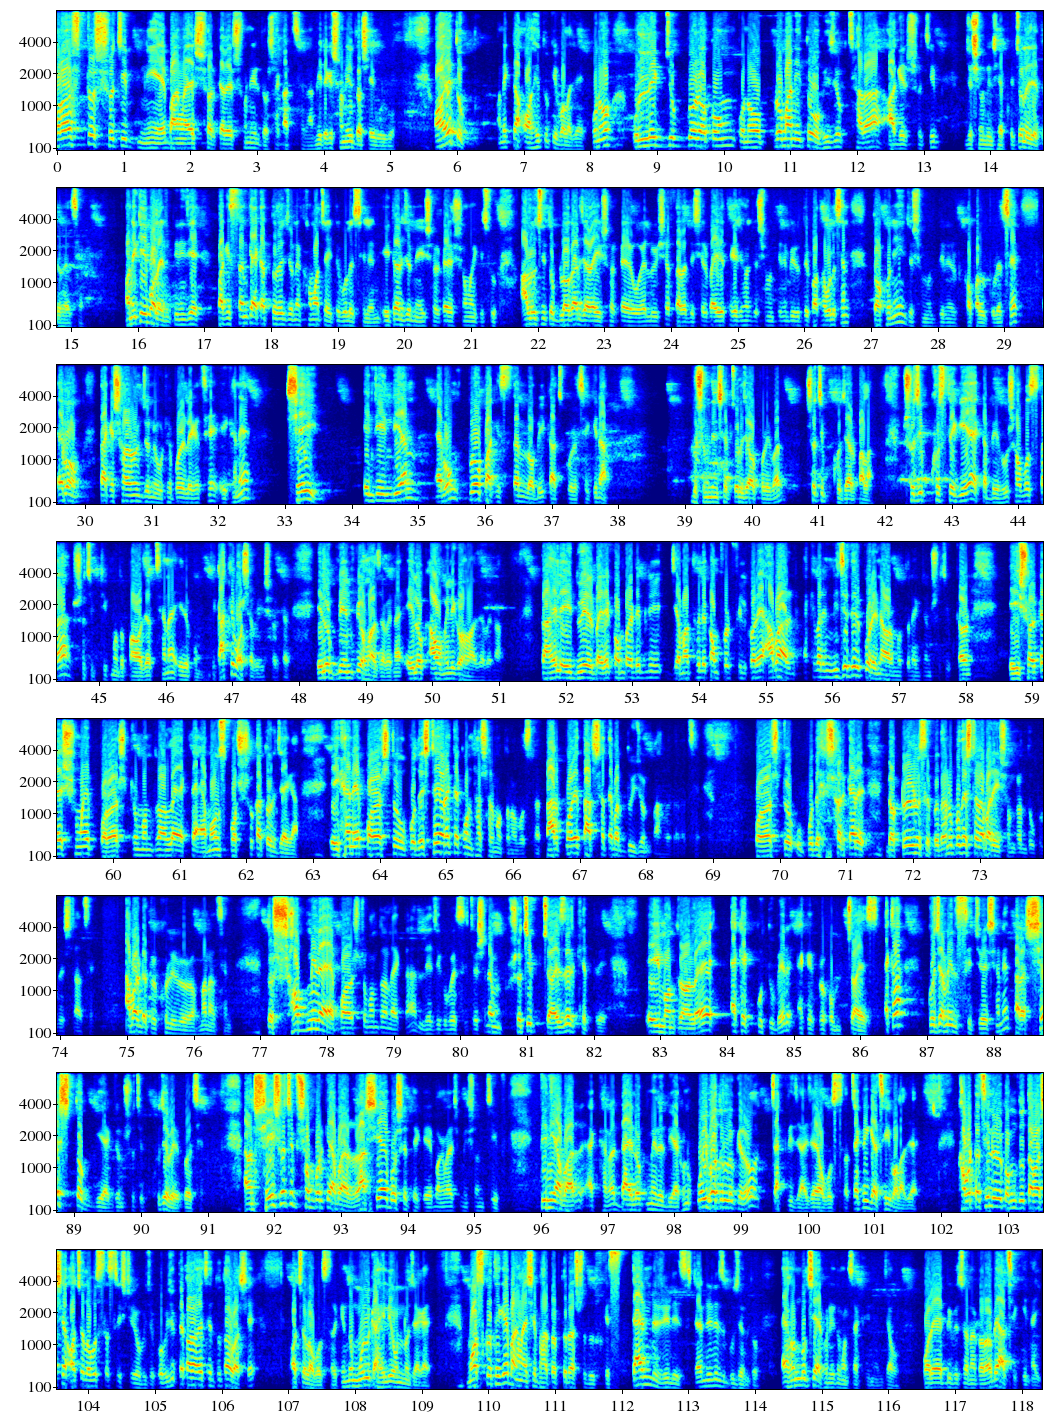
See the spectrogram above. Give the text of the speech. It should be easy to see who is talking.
Speaker 1: পররাষ্ট্র সচিব নিয়ে বাংলাদেশ সরকারের শনির দশা কাটছে না। আমি এটাকে শনির দশাই বলব। অহেতুক, অনেকটা অহেতুকই বলা যায়। কোনো উল্লেখযোগ্য রকম, কোনো প্রমাণিত অভিযোগ ছাড়া আগের সচিব জসীমুদ্দিন সাহেবকে চলে যেতে হয়েছে। অনেকেই বলেন, তিনি যে পাকিস্তানকে একাত্তরের জন্য ক্ষমা চাইতে বলেছিলেন, এটার জন্য এই সরকারের সময় কিছু আলোচিত ব্লগার যারা এই সরকারের ওয়েল উইশার, তারা দেশের বাইরে থেকে যখন জসীমুদ্দিনের বিরুদ্ধে কথা বলেছেন, তখনই জসীমুদ্দিনের কপাল পড়েছে এবং তাকে সরানোর জন্য উঠে পড়ে লেগেছে এখানে। সেই এন্টি ইন্ডিয়ান এবং প্রো পাকিস্তান লবি কাজ করেছে কিনা? জসীমুদ্দিন সে চলে যাওয়ার পর এবার সচিব খোঁজার পালা। সচিব খুঁজতে গিয়ে একটা বেহুশ অবস্থা, সচিব ঠিক মতো পাওয়া যাচ্ছে না, এরকম। কাকে বসাবে এই সরকার? এ লোক বিএনপি হওয়া যাবে না, এ লোক আওয়ামী লীগও হওয়া যাবে না। তাহলে এই দুইয়ের বাইরে কম্পারেটিভলি জামাত হলে কমফোর্ট ফিল করে, আবার একেবারে নিজেদের করে নেওয়ার মতন একজন সচিব। কারণ এই সরকারের সময় পররাষ্ট্র মন্ত্রণালয় একটা এমন স্পর্শকাতর জায়গা। এখানে পররাষ্ট্র উপদেষ্টাই অনেকটা কোণঠাসার মতন অবস্থা। তারপরে তার সাথে আবার দুইজন পাহাড় দাঁড়াচ্ছে। পররাষ্ট্র উপদেশ সরকারের ডক্টর ইউনুসের প্রধান উপদেষ্টার আবার এই সংক্রান্ত উপদেষ্টা আছে। আবার ডক্টর খলিলুর রহমান আছেন। তো সব মিলে পররাষ্ট্র মন্ত্রণালয় একটা লেজি গুবের সিচুয়েশন এবং সচিব চয়েসের ক্ষেত্রে এই মন্ত্রণালয়ে এক এক কুতুবের এক এক রকম চয়েস একটা গোজামিল সিচুয়েশনে তারা শেষ তক গিয়ে একজন সচিব খুঁজে বের করেছে। এখন সেই সচিব সম্পর্কে আবার রাশিয়ায় বসে থেকে বাংলাদেশ মিশন চিফ তিনি আবার একখানা ডায়লগ মেরে দিয়ে এখন ওই ভদ্রলোকেরও চাকরি যায় যায় অবস্থা। চাকরি গেছেই বলা যায়। খবরটা ছিল এরকম, দূতাবাসে অচল অবস্থা সৃষ্টির অভিযোগ। অভিযোগটা করা হয়েছে দূতাবাসে। অচল অবস্থার, কিন্তু মূল কাহিনী অন্য জায়গায়। মস্কো থেকে বাংলাদেশে ভারপ্রাপ্ত রাষ্ট্রদূতকে স্ট্যান্ড রিলিজ স্ট্যান্ড রিলিজ বুঝেন তো। এখন বলছি এখনই তোমার চাকরি নেই, যাও। পরে বিবেচনা করা হবে আছে কি নাই।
